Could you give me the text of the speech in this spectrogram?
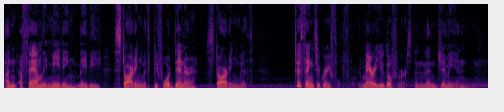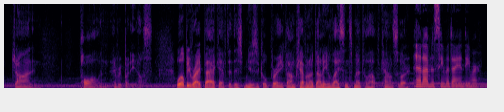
a, a family meeting, maybe starting with before dinner, starting with two things you're grateful for. Mary, you go first, and then Jimmy and John and Paul and everybody else. We'll be right back after this musical break. I'm Kevin O'Donohue, licensed mental health counselor. And I'm Niseema Dyan Diemer.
